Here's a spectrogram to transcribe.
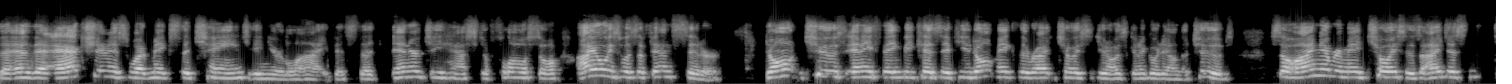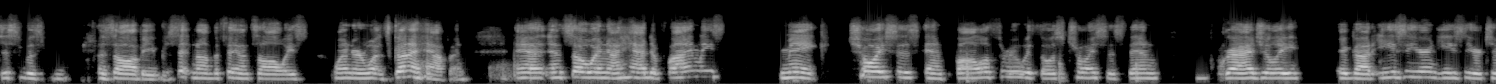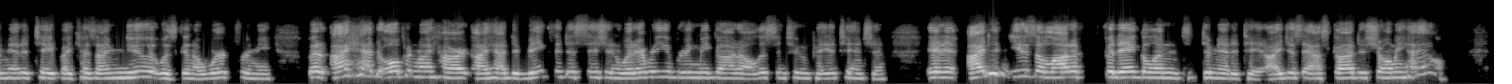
The, and the action is what makes the change in your life. It's the energy has to flow. So I always was a fence sitter. Don't choose anything because if you don't make the right choice, you know, it's going to go down the tubes. So I never made choices. I just just was a zombie sitting on the fence always wondering what's going to happen. And, and so when I had to finally make choices and follow through with those choices, then gradually it got easier and easier to meditate because I knew it was going to work for me. But I had to open my heart. I had to make the decision whatever you bring me, God, I'll listen to and pay attention. And it, I didn't use a lot of finagling to, meditate. I just asked God to show me how.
